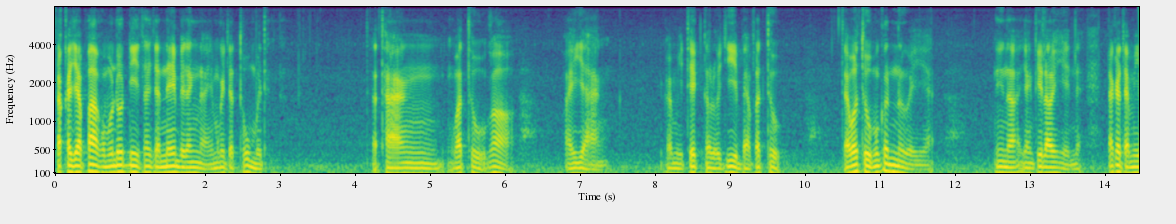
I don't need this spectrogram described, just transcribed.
ศักยภาพของมนุษย์นี่ถ้าจะเน้นไปทางไหน มันก็จะทุ่มไปทางนั้นแต่ทางวัตถุก็ไปอย่าง ก็มีเทคโนโลยีแบบวัตถุ แต่วัตถุมันก็เหนื่อยอะ นี่นะอย่างที่เราเห็นเนี่ยแล้วก็จะมี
